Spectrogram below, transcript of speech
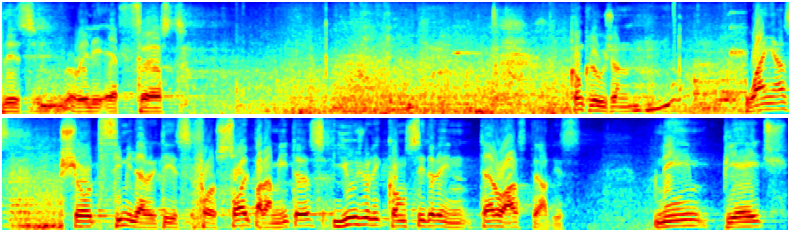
This is really a first conclusion. Vineyards showed similarities for soil parameters usually considered in terroir studies. Name, pH,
